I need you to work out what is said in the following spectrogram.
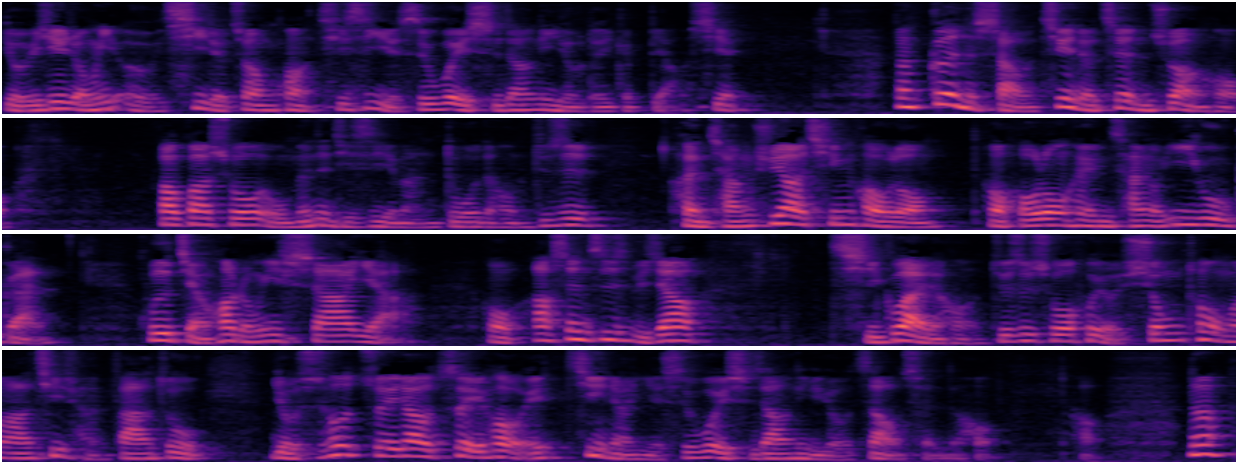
有一些容易恶气的状况，其实也是胃食道逆流的一个表现。那更少见的症状吼，包括说我们的其实也蛮多的吼，就是很常需要清喉咙哦，喉咙很常有异物感，或者讲话容易沙哑哦，啊，甚至是比较奇怪的哈，就是说会有胸痛啊、气喘发作。有时候追到最后，哎，竟然也是胃食道逆流造成的吼。好，那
